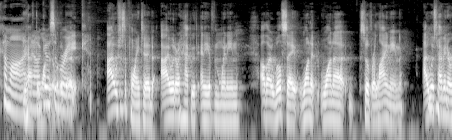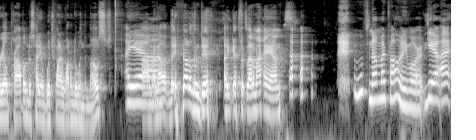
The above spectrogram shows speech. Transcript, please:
Come on, You have you to know, give us a little bit. break. i was disappointed i would have been happy with any of them winning although i will say one one uh, silver lining i was Mhm. having a real problem deciding which one i wanted to win the most Uh, yeah. um, and now that they, none of them did i guess that's out of my hands Oops, not my problem anymore. Yeah, I.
